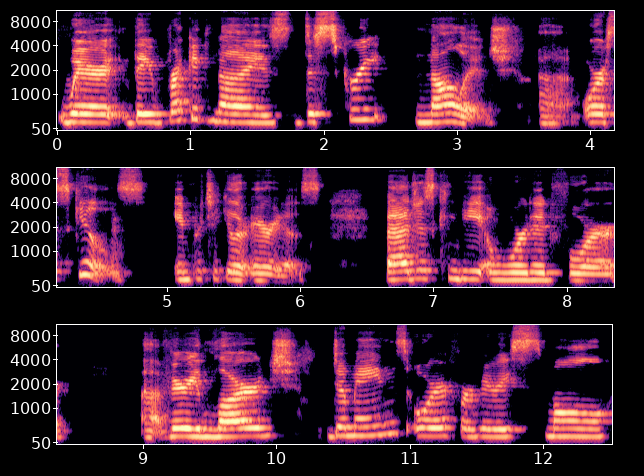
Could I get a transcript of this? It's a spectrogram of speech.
where they recognize discrete knowledge uh, or skills in particular areas. Badges can be awarded for uh, very large domains or for very small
